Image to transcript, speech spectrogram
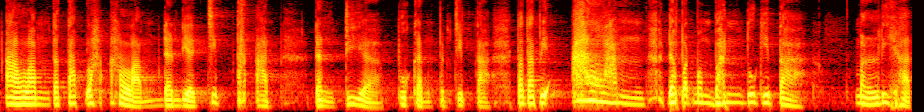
alam tetaplah alam dan dia ciptaan dan dia bukan pencipta. Tetapi alam dapat membantu kita melihat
